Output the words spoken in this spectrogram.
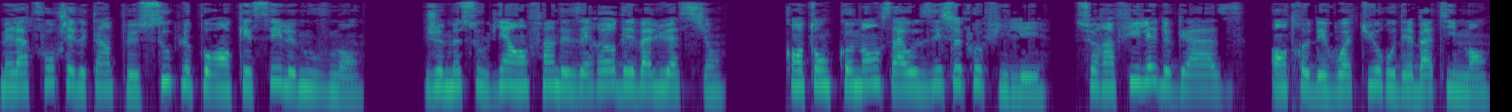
mais la fourche est un peu souple pour encaisser le mouvement. Je me souviens enfin des erreurs d'évaluation. Quand on commence à oser se faufiler, sur un filet de gaz, entre des voitures ou des bâtiments.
